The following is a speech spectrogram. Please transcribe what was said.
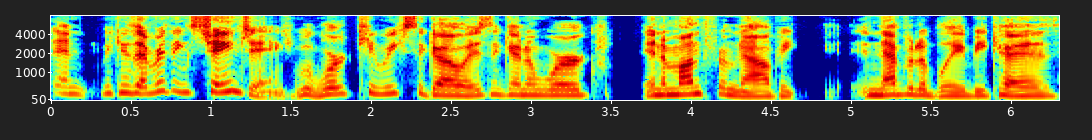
and because everything's changing what worked two weeks ago isn't going to work in a month from now be- inevitably because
